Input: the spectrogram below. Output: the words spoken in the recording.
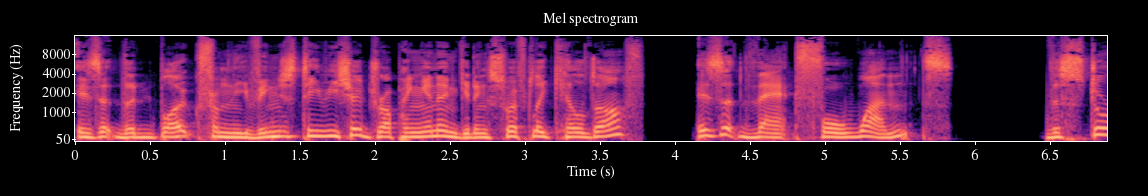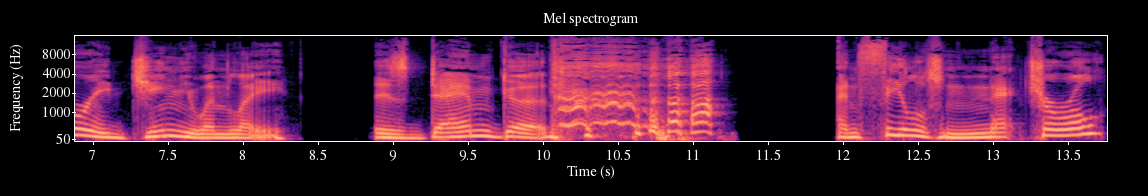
Is it the bloke from the Avengers TV show dropping in and getting swiftly killed off? Is it that, for once, the story genuinely is damn good and feels natural.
